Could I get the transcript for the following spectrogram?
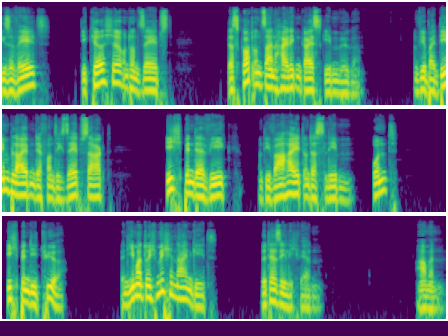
diese Welt, die Kirche und uns selbst, dass Gott uns seinen Heiligen Geist geben möge. Und wir bei dem bleiben, der von sich selbst sagt, ich bin der Weg und die Wahrheit und das Leben und ich bin die Tür. Wenn jemand durch mich hineingeht, wird er selig werden. Amen.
